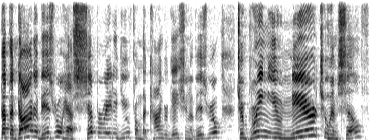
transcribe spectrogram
That the God of Israel hath separated you from the congregation of Israel to bring you near to himself,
